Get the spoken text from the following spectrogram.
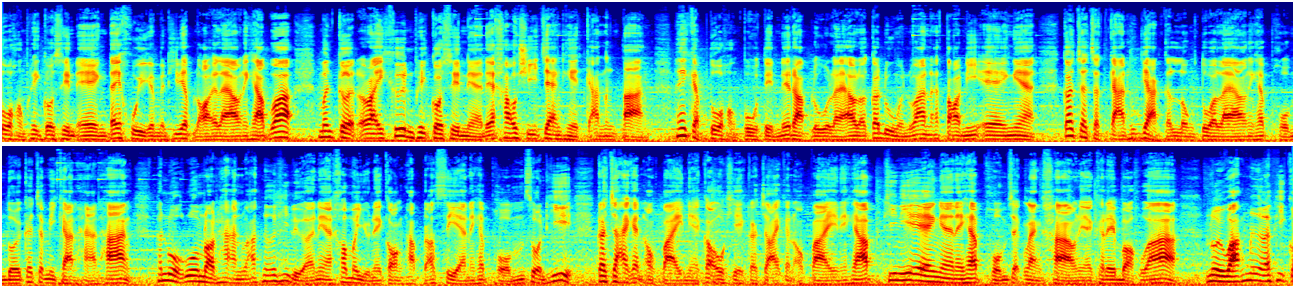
ตัวของพริโกซินเองได้คุยกันเป็นที่เรียบร้อยแล้วนะครับว่ามันเกิดอะไรขึ้นพริโกซินเนี่ยได้เข้าชี้แจงเหตุการณ์ต่างๆ ให้กับตัวของปูตินได้รับรู้แล้ว แล้วก็ดูเหมือนว่าณตอนนี้เองเนี่ยก็จะจัดการทุกอย่างกันลงตัวแล้วนะครับผมโดยก็จะมีการหาทาง ผนวกรวมเหล่าทหารวากเนอร์ที่เหลือเนี่ยเข้ามาอยู่ในกองทัพรัสเซียนะครับผมส่วนที่กระจายกันออกไปเนี่ยก็โอเคกระจายกันออกไปนะครับที่นี้เองเนี่ยนะครับผมจากแหล่งข่าวเนี่ยก็ได้บอกว่า หน่วยวักเนอร์และพีโก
